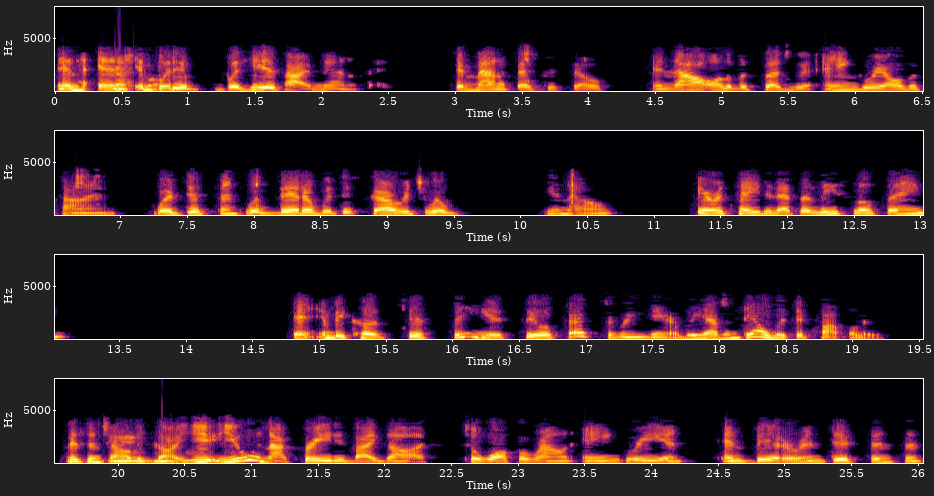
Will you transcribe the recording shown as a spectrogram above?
And and, and right. but it but here's how it manifests. It manifests itself, and now all of a sudden we're angry all the time. We're distant. We're bitter. We're discouraged. We're, you know, irritated at the least little thing. And, and because this thing is still festering there, we haven't dealt with it properly. Listen, child mm-hmm. of God, you, you were not created by God to walk around angry and, and bitter and distant and,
